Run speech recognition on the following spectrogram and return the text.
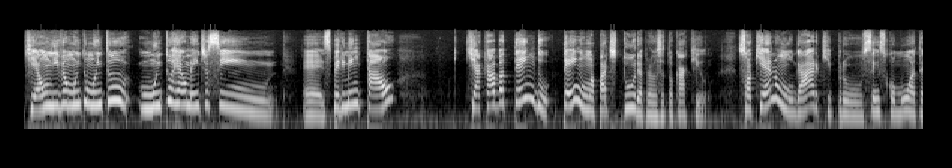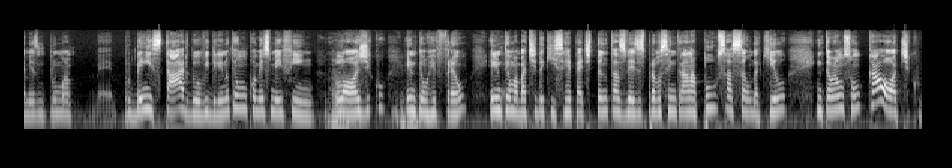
Que é um nível muito, muito, muito realmente assim. é, experimental que acaba tendo tem uma partitura pra você tocar aquilo. Só que é num lugar que pro senso comum, até mesmo para uma é, pro bem-estar do ouvido, ele não tem um começo, meio fim lógico, ele não tem um refrão, ele não tem uma batida que se repete tantas vezes pra você entrar na pulsação daquilo. Então é um som caótico.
